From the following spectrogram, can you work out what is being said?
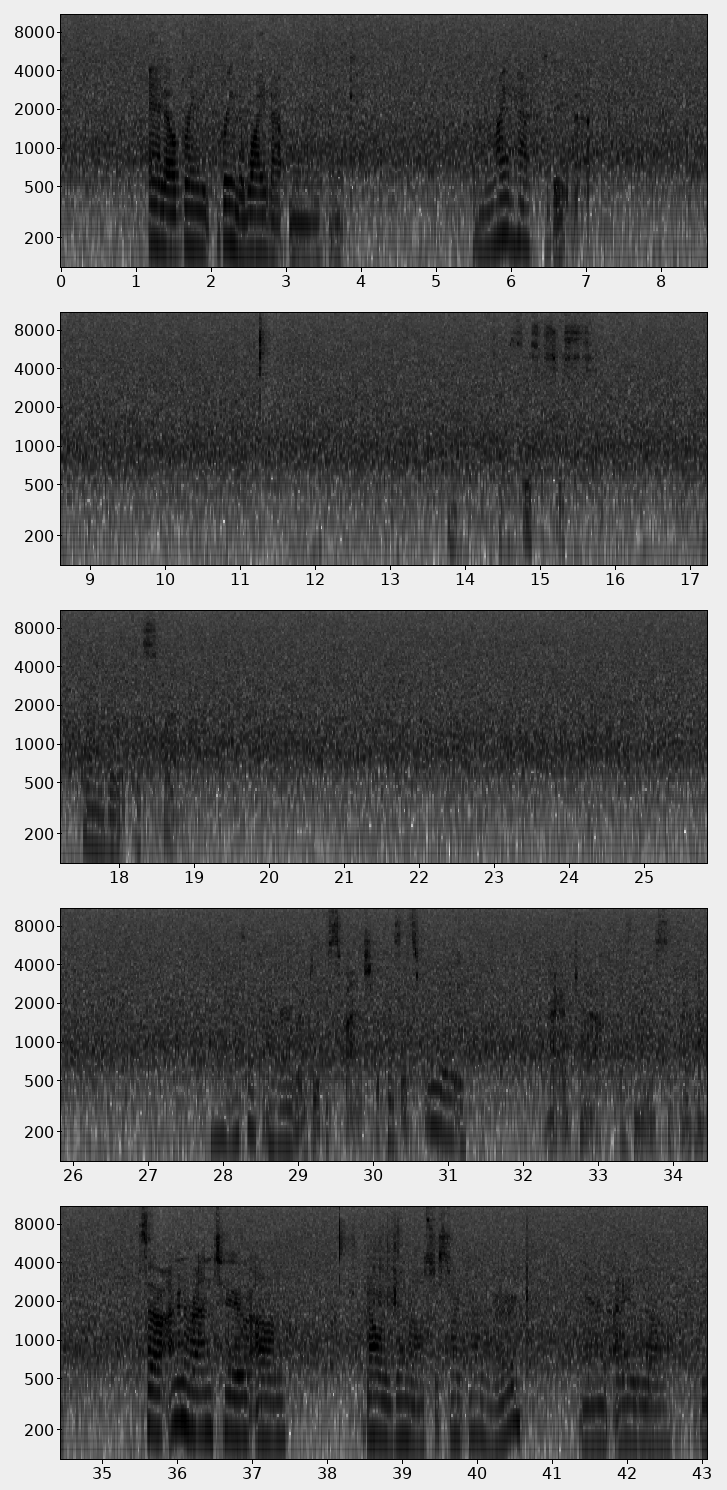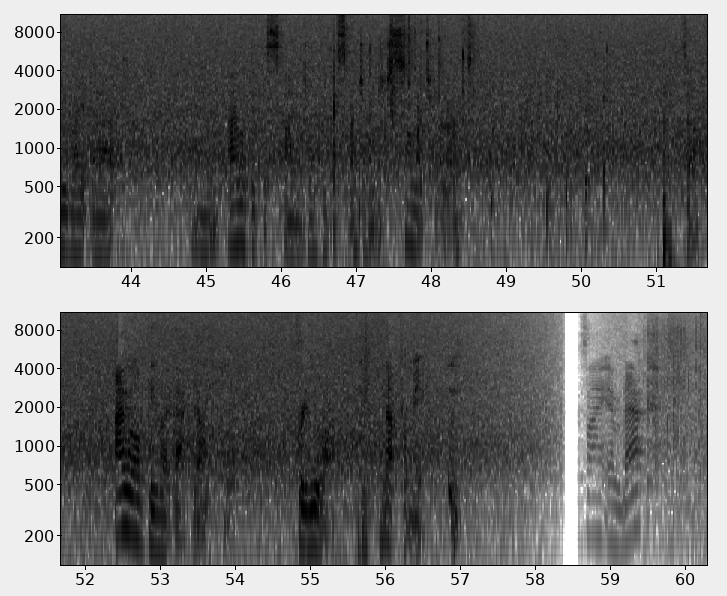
And it'll bring bring the white out more, I think. So I might have to do that. This is just gonna do it this way. I think I'd rather do the sponge because it's really not going to turn out as nice if I don't. So I'm going to run to um, Dollar General. It's just right down the road. And I will be right back. And I will get the sponge. I think the sponge will look so much better. So, I will be right back, y'all. For you all, not for me. I am back.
